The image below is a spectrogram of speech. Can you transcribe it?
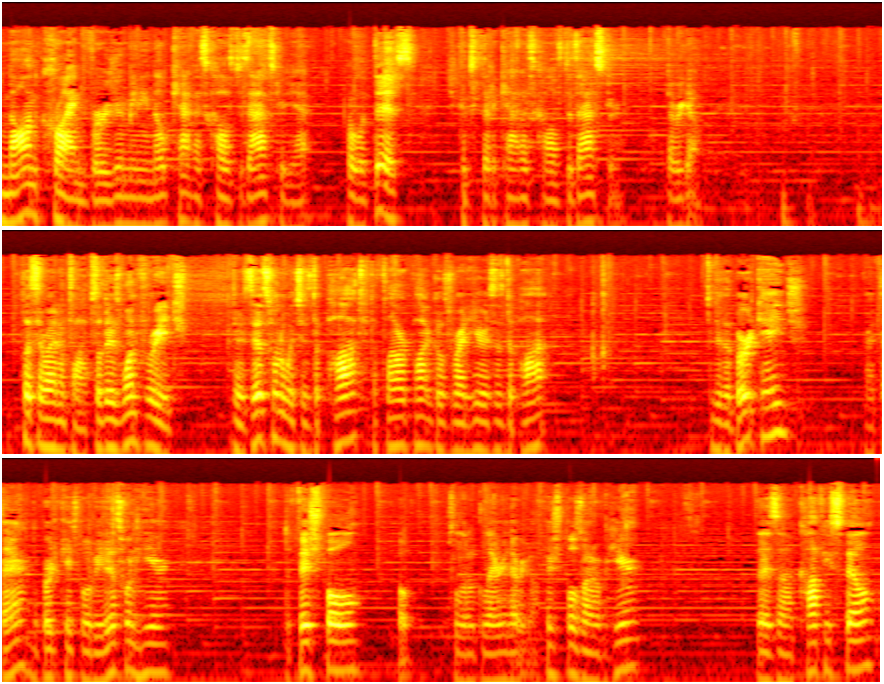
non-crime version, meaning no cat has caused disaster yet. But with this, you can see that a cat has caused disaster. There we go. Place it right on top. So there's one for each. There's this one, which is the pot. The flower pot goes right here. It says the pot. Do the bird cage, right there. The bird cage will be this one here. The fish bowl. Oh, it's a little glary. There we go. Fish bowl's right over here. There's a coffee spill.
